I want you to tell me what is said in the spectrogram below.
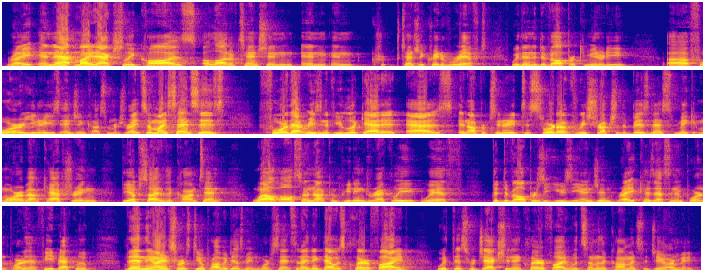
right? And that might actually cause a lot of tension and, and cr- potentially create a rift within the developer community uh, for Unity's engine customers, right? So my sense is for that reason, if you look at it as an opportunity to sort of restructure the business, make it more about capturing the upside of the content while also not competing directly with the developers that use the engine, right? Because that's an important part of that feedback loop. Then the ironSource deal probably does make more sense. And I think that was clarified with this rejection and clarified with some of the comments that JR made.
